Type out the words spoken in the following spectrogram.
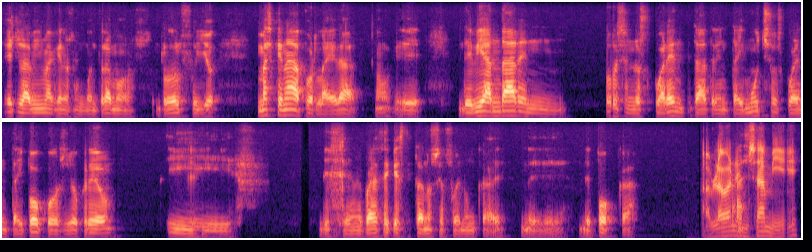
es la misma que nos encontramos Rodolfo y yo, más que nada por la edad, ¿no? que debía andar en, pues en los 40, 30 y muchos, 40 y pocos, yo creo, y dije, me parece que esta no se fue nunca, ¿eh? de, de poca. Hablaban en Sami, ¿eh?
